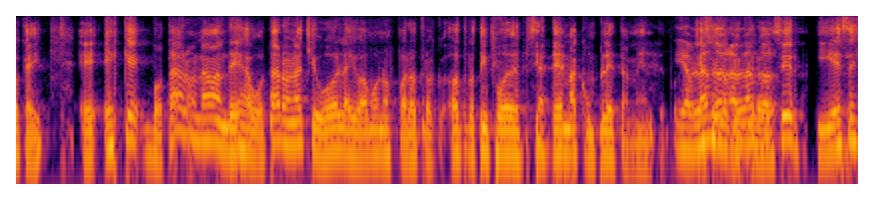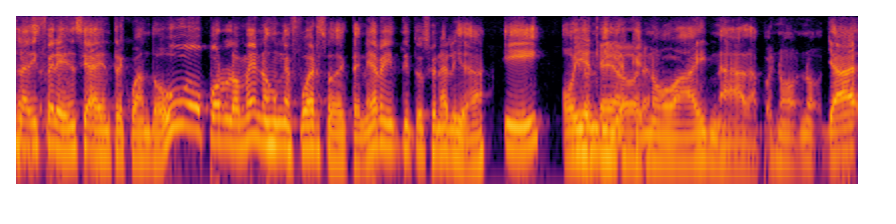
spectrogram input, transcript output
Ok, eh, es que votaron la bandeja, votaron la chivola y vámonos para otro, otro tipo de sistema completamente. Y hablando, Eso es lo que decir. Y esa es la diferencia entre cuando hubo por lo menos un esfuerzo de tener institucionalidad y hoy en día que no hay nada, pues no, no, ya,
